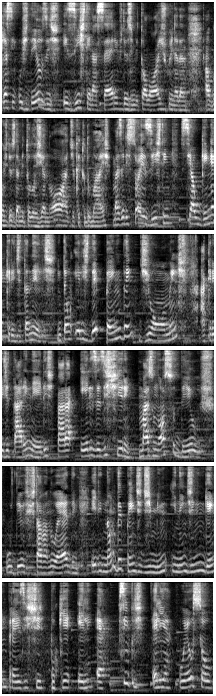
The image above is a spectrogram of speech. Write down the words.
Que assim, os deuses existem na série, os deuses mitológicos, né? Da, alguns deuses da mitologia nórdica e tudo mais, mas eles só existem se alguém acredita neles. Então eles dependem de homens acreditarem neles para eles existirem. Mas o nosso Deus, o Deus que estava no Éden, ele não depende de mim e nem de ninguém para existir, porque ele é simples. Ele é. O eu sou.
